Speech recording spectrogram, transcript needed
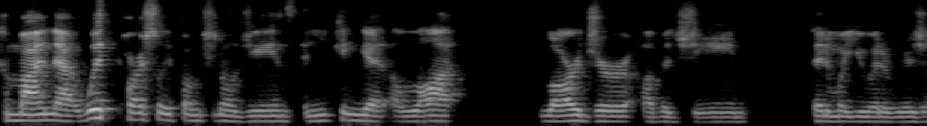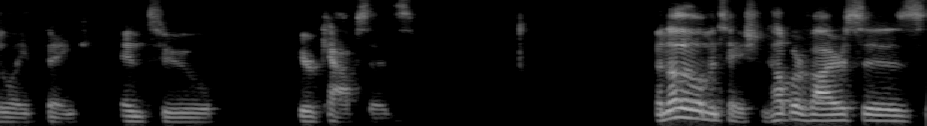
Combine that with partially functional genes, and you can get a lot larger of a gene than what you would originally think into your capsids. Another limitation, helper viruses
